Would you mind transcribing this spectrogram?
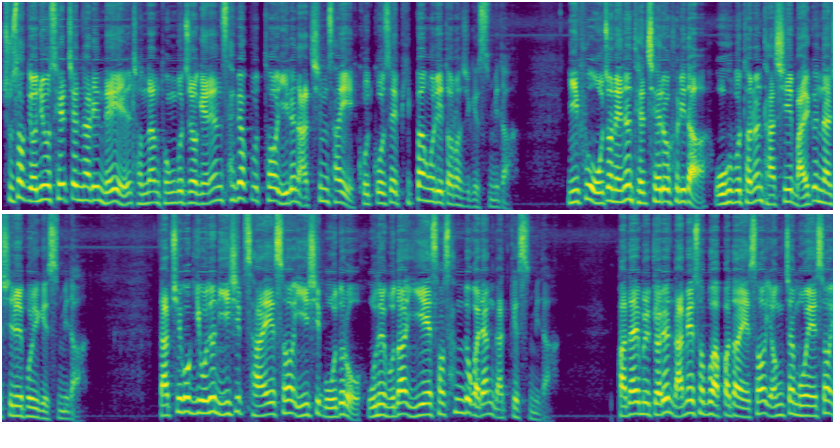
추석 연휴 셋째 날인 내일 전남 동부 지역에는 새벽부터 이른 아침 사이 곳곳에 빗방울이 떨어지겠습니다. 이후 오전에는 대체로 흐리다 오후부터는 다시 맑은 날씨를 보이겠습니다. 낮 최고 기온은 24에서 25도로 오늘보다 2에서 3도가량 낮겠습니다. 바다의 물결은 남해 서부 앞바다에서 0.5에서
